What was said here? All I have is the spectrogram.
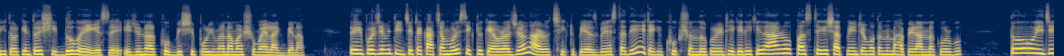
ভিতর কিন্তু ওই সিদ্ধ হয়ে গেছে। এই জন্য আর খুব বেশি পরিমাণ আমার সময় লাগবে না। তো এই পর্যায়ে আমি তিন চারটা কাঁচামরিচ, একটু কেওড়া জল আর হচ্ছে একটু পেঁয়াজ বেরেস্তা দিয়ে এটাকে খুব সুন্দর করে ঢেকে ঢেকে আরও পাঁচ থেকে সাত মিনিটের মতো আমি ভাপে রান্না করব। তো এই যে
